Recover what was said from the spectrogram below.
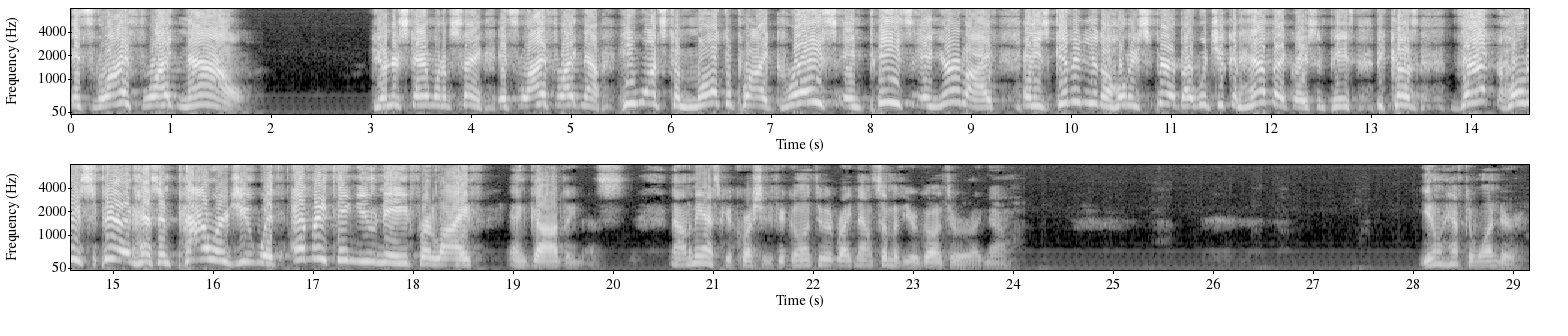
It's life right now. Do you understand what I'm saying? It's life right now. He wants to multiply grace and peace in your life, and He's given you the Holy Spirit by which you can have that grace and peace because that Holy Spirit has empowered you with everything you need for life and godliness. Now, let me ask you a question. If you're going through it right now, some of you are going through it right now. You don't have to wonder,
